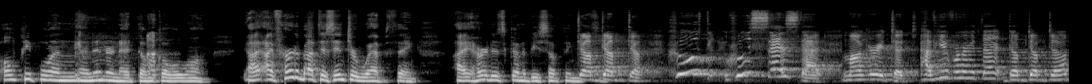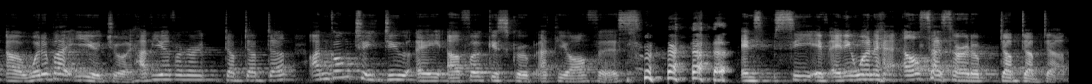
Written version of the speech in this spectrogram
Old people and, and internet don't go along. I, I've heard about this interweb thing. I heard it's going to be something. Dub dub dub. Who who says that? Margherita, have you ever heard that? Dub dub dub. Uh, what about you, Joy? Have you ever heard dub dub dub? I'm going to do a, uh focus group at the office and see if anyone else has heard of dub dub dub.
